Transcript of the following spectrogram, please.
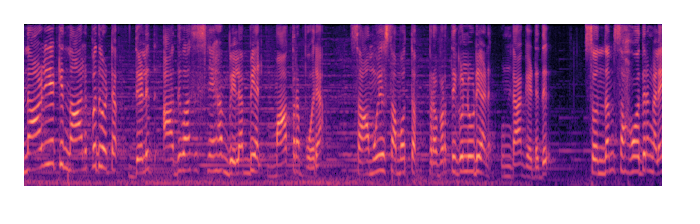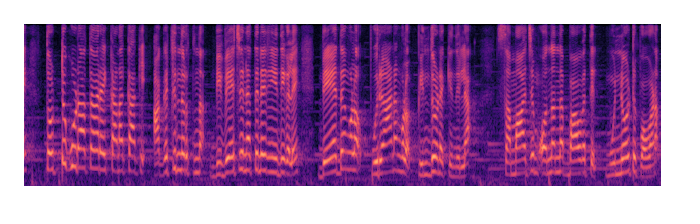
നാഴികയ്ക്ക് നാൽപ്പത് വട്ടം ദളിത് ആദിവാസി സ്നേഹം വിളമ്പിയാൽ മാത്രം പോരാ. സാമൂഹ്യ സമത്വം പ്രവർത്തികളിലൂടെയാണ് ഉണ്ടാകേണ്ടത്. സ്വന്തം സഹോദരങ്ങളെ തൊട്ടുകൂടാത്തവരെ കണക്കാക്കി അകറ്റി നിർത്തുന്ന വിവേചനത്തിന്റെ രീതികളെ വേദങ്ങളോ പുരാണങ്ങളോ പിന്തുണയ്ക്കുന്നില്ല. സമാജം ഒന്നെന്ന ഭാവത്തിൽ മുന്നോട്ടു പോകണം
